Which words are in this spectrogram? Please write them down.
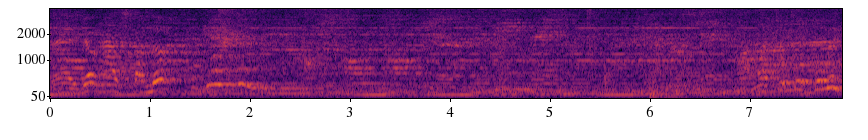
There you go, now stand up. Right, left foot up for me.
